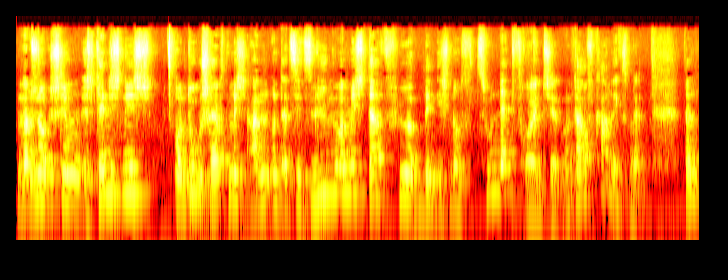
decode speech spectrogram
Dann habe ich noch geschrieben, ich kenne dich nicht, und du schreibst mich an und erzählst Lügen über mich, dafür bin ich noch zu nett, Freundchen. Und darauf kam nichts mehr. Dann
